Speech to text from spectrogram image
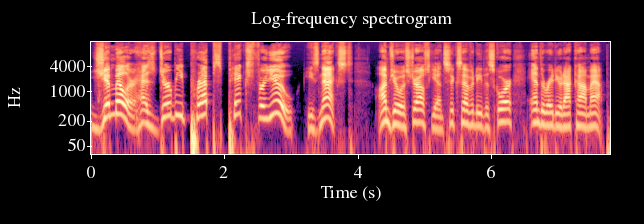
Jim Miller has Derby Preps picks for you. He's next. I'm Joe Ostrowski on 670 The Score and the Radio.com app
